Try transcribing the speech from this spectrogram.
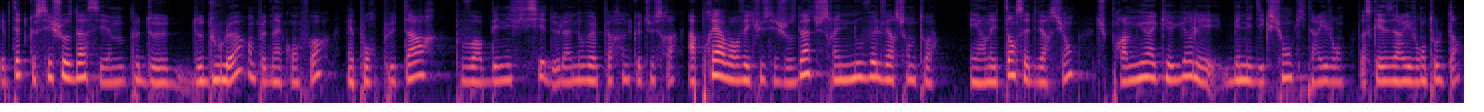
Et peut-être que ces choses-là, c'est un peu de, douleur, un peu d'inconfort, mais pour plus tard, pouvoir bénéficier de la nouvelle personne que tu seras. Après avoir vécu ces choses-là, tu seras une nouvelle version de toi. Et en étant cette version, tu pourras mieux accueillir les bénédictions qui t'arriveront, parce qu'elles arriveront tout le temps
